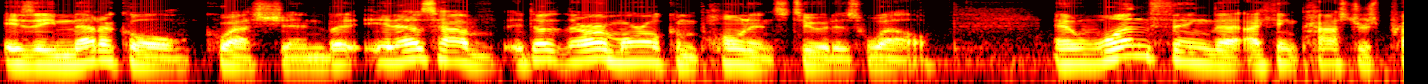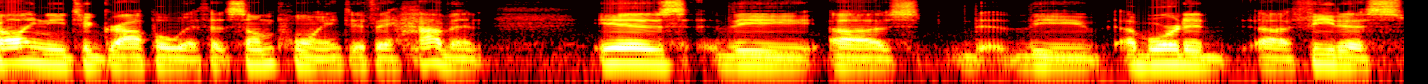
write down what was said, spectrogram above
is a medical question, but it does have it does there are moral components to it as well. And one thing that I think pastors probably need to grapple with at some point, if they haven't, is the uh, the aborted uh, fetus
